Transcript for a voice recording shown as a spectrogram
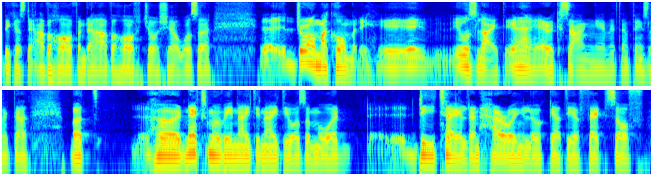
because the other half and the other half, Joshua, was a uh, drama comedy. It, it, was light. It had Eric Tsang in it and things like that. But her next movie in 1990 was a more detailed and harrowing look at the effects of uh,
